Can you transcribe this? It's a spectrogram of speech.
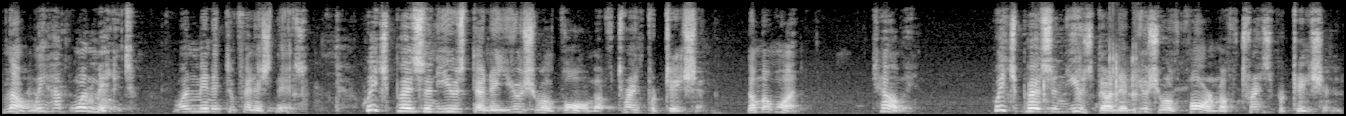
No, we have one minute. One minute to finish this. Which person used an unusual form of transportation? Number one, tell me. Which person used an unusual form of transportation?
